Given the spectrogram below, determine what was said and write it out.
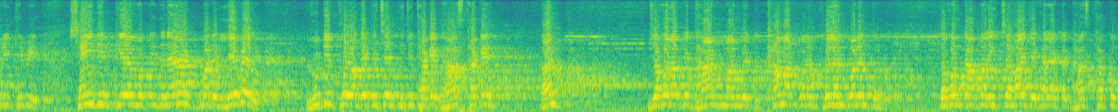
পৃথিবীর। সেই দিন কিয়ামতের দিন একবারে লেভেল, রুটির খোলা দেখেছেন, কিছু থাকে, ঘাস থাকে হ্যাঁ যখন আপনি ধান মানবেন, খামার করেন, খোলেন, করেন তো তখন তো আপনার ইচ্ছা হয় যে এখানে একটা ঘাস থাকুক,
